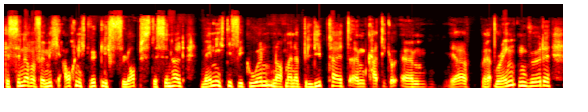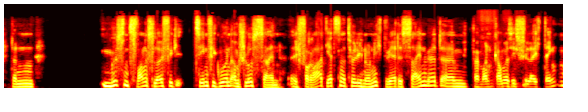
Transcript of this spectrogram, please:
Das sind aber für mich auch nicht wirklich Flops. Das sind halt, wenn ich die Figuren nach meiner Beliebtheit ähm, ähm, ja, ranken würde, dann müssen zwangsläufig zehn Figuren am Schluss sein. Ich verrate jetzt natürlich noch nicht, wer das sein wird. Ähm, bei manchen kann man sich vielleicht denken,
